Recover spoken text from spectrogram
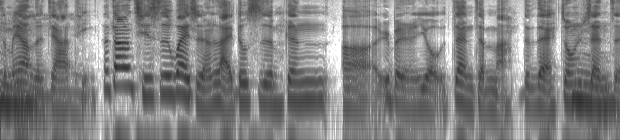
什么样的家庭？嗯、那当然，其实外省人来都是跟呃日本人有战争嘛，对不对？中日战争，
